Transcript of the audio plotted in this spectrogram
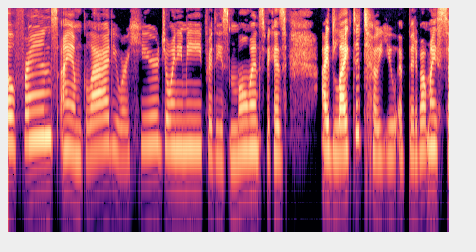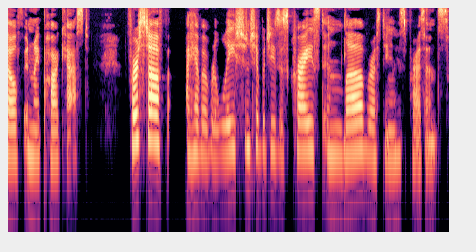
So, friends, I am glad you are here joining me for these moments because I'd like to tell you a bit about myself and my podcast. First off, I have a relationship with Jesus Christ and love resting in his presence,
